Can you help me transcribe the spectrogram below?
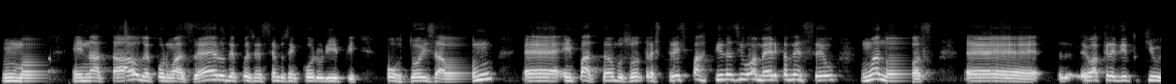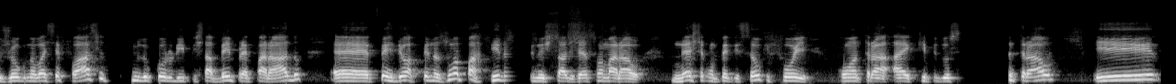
uma em Natal, né, por 1 a 0 depois vencemos em Coruripe por 2 a 1 é, empatamos outras três partidas e o América venceu uma nossa. É, eu acredito que o jogo não vai ser fácil, o time do Coruripe está bem preparado, é, perdeu apenas uma partida no estádio Gerson Amaral nesta competição, que foi contra a equipe do Central, e,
